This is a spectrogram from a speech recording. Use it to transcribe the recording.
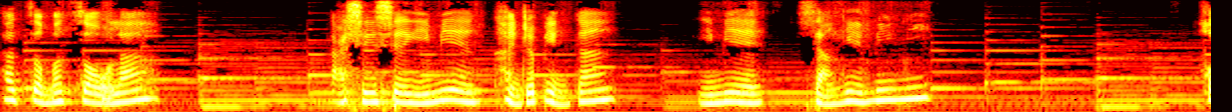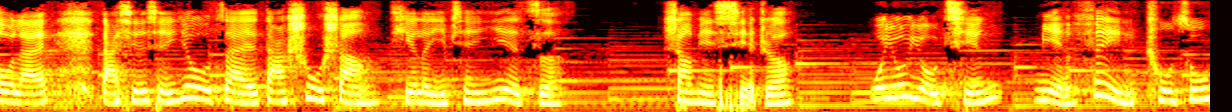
他怎么走了？大猩猩一面啃着饼干，一面想念咪咪。后来，大猩猩又在大树上贴了一片叶子，上面写着：“我有友情。”免费出租，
